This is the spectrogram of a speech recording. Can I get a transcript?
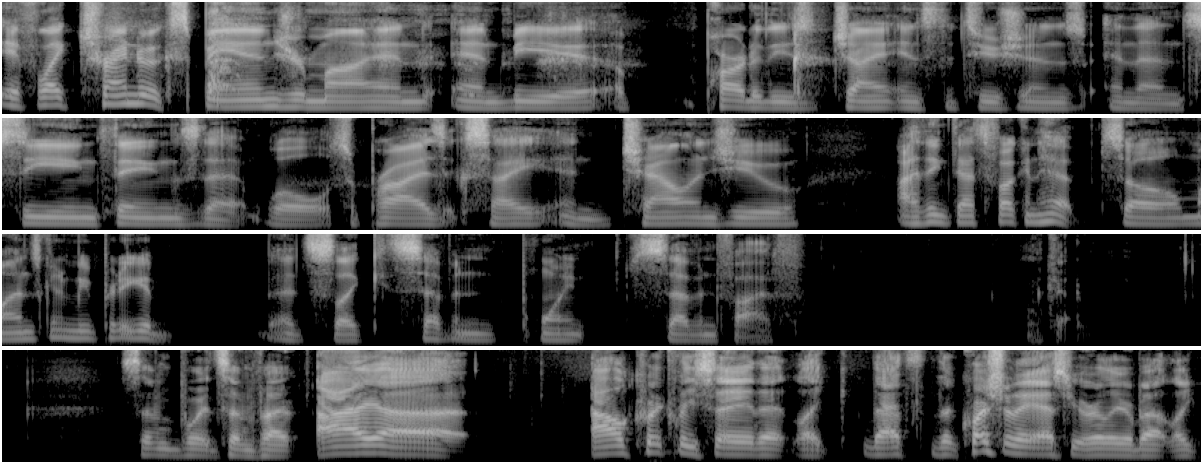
if like trying to expand your mind and be a part of these giant institutions and then seeing things that will surprise, excite, and challenge you, I think that's fucking hip. So mine's gonna be pretty good. It's like seven point seven five. Okay. Seven point seven five. I uh I'll quickly say that like that's the question I asked you earlier about like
